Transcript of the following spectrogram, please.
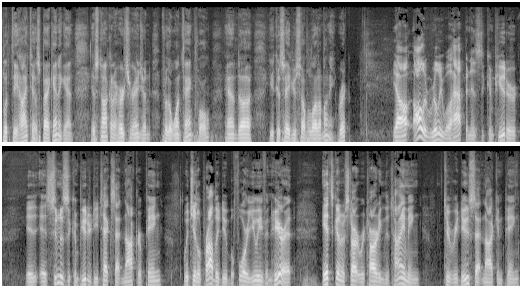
put the high test back in again. It's not going to hurt your engine for the one tank full, and uh, you could save yourself a lot of money. Rick? Yeah, all, all it really will happen is the computer, is, as soon as the computer detects that knock or ping, which it'll probably do before you even hear it, mm-hmm. it's going to start retarding the timing to reduce that knock and ping.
